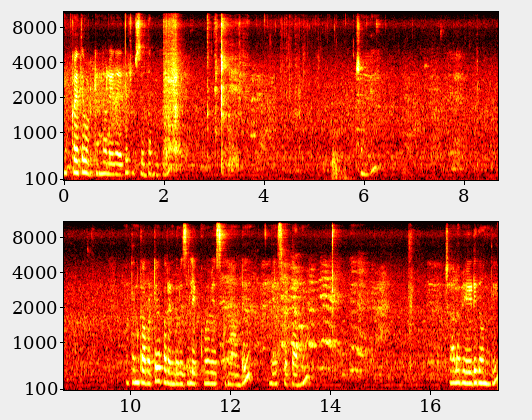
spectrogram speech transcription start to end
ముక్క అయితే ఉడికిందో లేదో అయితే చూసేద్దాం ఇప్పుడు. చూడండి. మటన్ కాబట్టి ఒక రెండు విజిల్ ఎక్కువ వేసుకున్నాం అండి. వేసి పెట్టాను. చాలా వేడిగా ఉంది.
